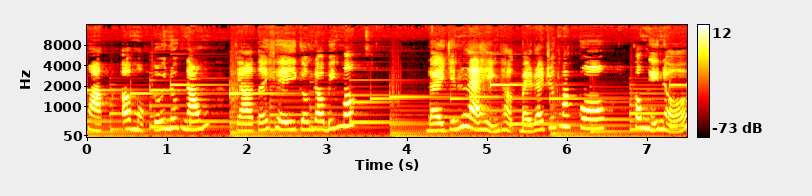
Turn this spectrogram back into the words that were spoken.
hoặc ôm một túi nước nóng cho tới khi cơn đau biến mất. Đây chính là hiện thực bày ra trước mắt cô. Không nghĩ nữa,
